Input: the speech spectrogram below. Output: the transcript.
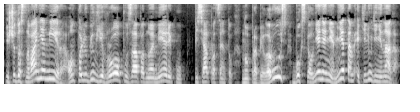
еще до основания мира. Он полюбил Европу, Западную Америку, 50%. Но про Беларусь Бог сказал, не-не-не, мне там эти люди не надо.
